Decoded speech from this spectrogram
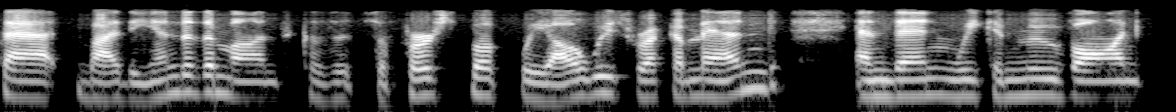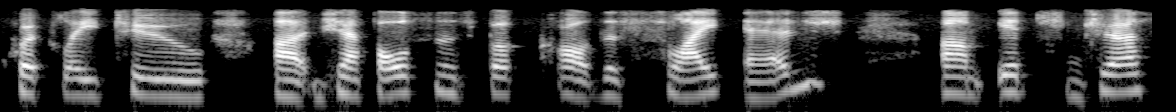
that by the end of the month because it's the first book we always recommend, and then we can move on quickly to uh, Jeff Olson's book called The Slight Edge. Um, it's just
